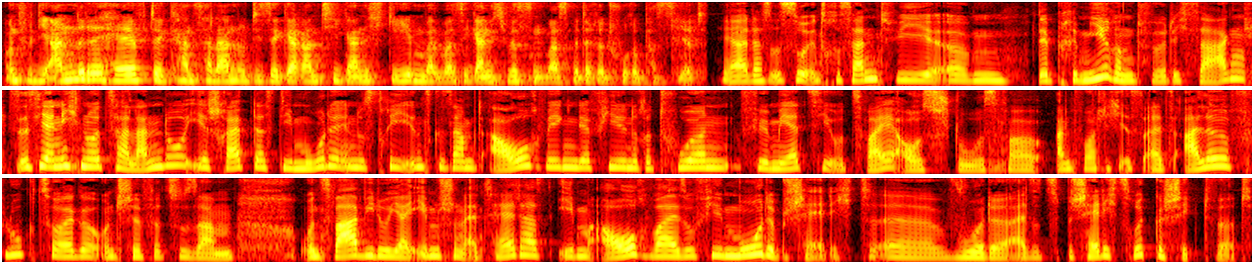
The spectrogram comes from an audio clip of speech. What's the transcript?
Und für die andere Hälfte kann Zalando diese Garantie gar nicht geben, weil, sie gar nicht wissen, was mit der Retoure passiert. Ja, das ist so interessant wie ähm, deprimierend, würde ich sagen. Es ist ja nicht nur Zalando. Ihr schreibt, dass die Modeindustrie insgesamt auch wegen der vielen Retouren für mehr CO2-Ausstoß verantwortlich ist als alle Flugzeuge und Schiffe zusammen. Und zwar, wie du ja eben schon erzählt hast, eben auch, weil so viel Mode beschädigt äh, wurde, also beschädigt zurückgeschickt wird.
